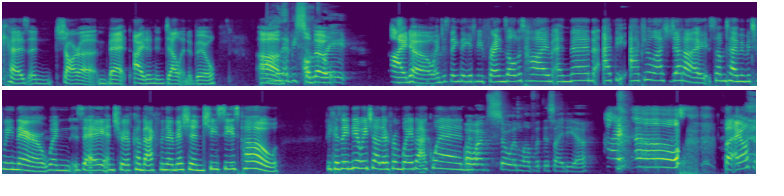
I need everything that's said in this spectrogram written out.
kes and shara met iden and del and naboo um, oh, that'd be so although great. I know and just think they get to be friends all the time and then at the after last jedi sometime in between there when zay and shriv come back from their mission she sees poe because they knew each other from way back when Oh, I'm so in love with this idea. I know. But I also,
